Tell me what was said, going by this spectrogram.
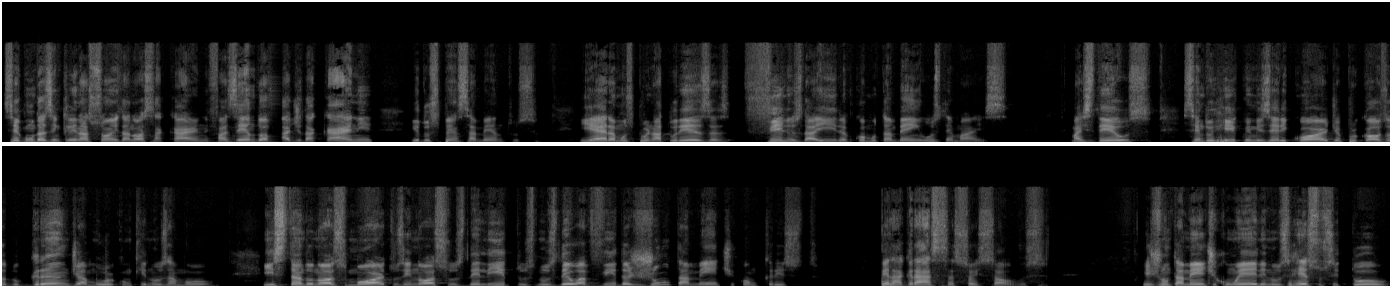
segundo as inclinações da nossa carne, fazendo a vontade da carne e dos pensamentos. E éramos, por natureza, filhos da ira, como também os demais. Mas Deus, sendo rico em misericórdia, por causa do grande amor com que nos amou, e estando nós mortos em nossos delitos, nos deu a vida juntamente com Cristo. Pela graça sois salvos. E juntamente com Ele nos ressuscitou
